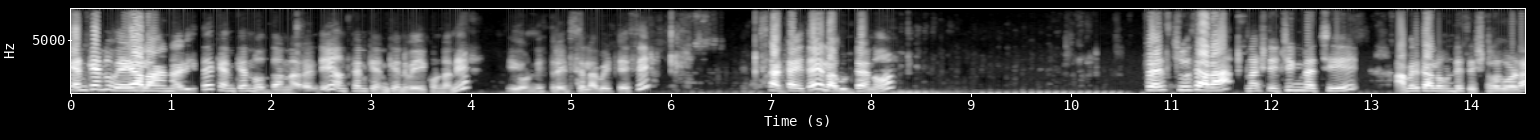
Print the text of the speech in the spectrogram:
కెన్కెన్ వేయాలా అని అడిగితే కెన్ కెన్ వద్దన్నారండి. అందుకని కెన్కెన్ వేయకుండానే ఇగోండి థ్రెడ్స్ ఇలా పెట్టేసి కట్ అయితే ఇలా కుట్టాను ఫ్రెండ్స్ చూసారా? నా స్టిచ్చింగ్ నచ్చి అమెరికాలో ఉండే సిస్టర్ కూడా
